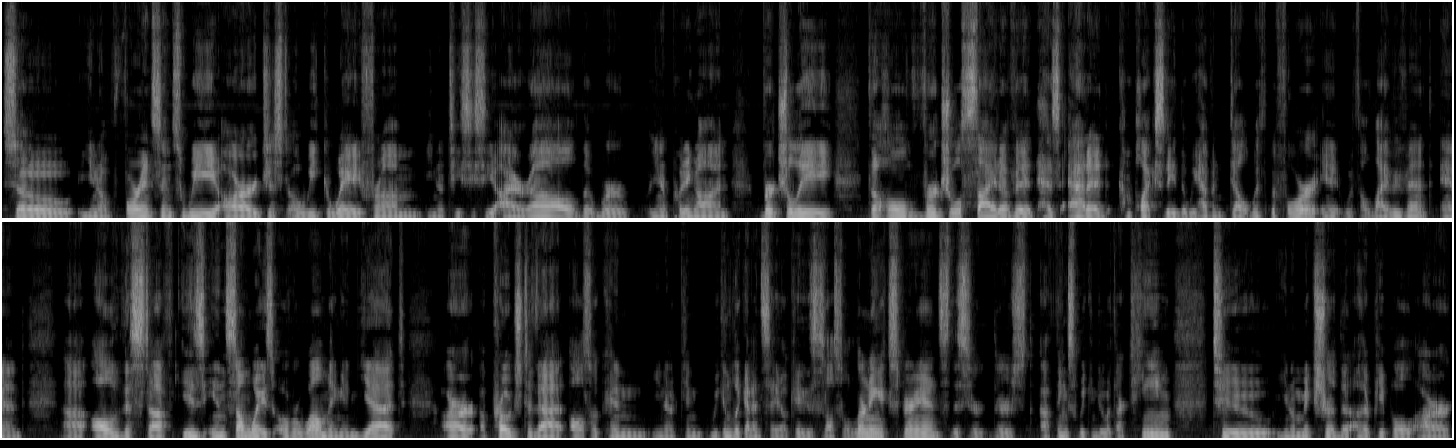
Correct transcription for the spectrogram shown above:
so, you know, for instance, we are just a week away from, you know, TCC IRL that we're, you know, putting on virtually the whole virtual side of it has added complexity that we haven't dealt with before in, with a live event. And uh, all of this stuff is in some ways overwhelming. And yet, our approach to that also can, you know, can we can look at it and say, okay, this is also a learning experience. This are, there's uh, things we can do with our team to, you know, make sure that other people are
